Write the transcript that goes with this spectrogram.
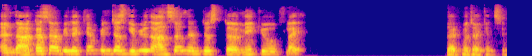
and the Akasa Abhilekham will just give you the answers and just uh, make you fly. That much I can say.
